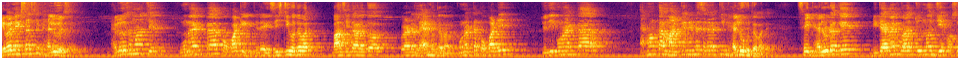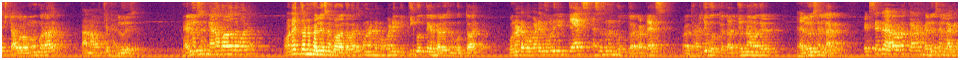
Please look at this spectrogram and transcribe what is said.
এবার নেক্সট আসছে ভ্যালুয়েশন ভ্যালুয়েশন মানে হচ্ছে কোনো একটা প্রপার্টি যেটা এক্সিস্টিং হতে পারে, বা সেটা হয়তো কোনো একটা ল্যান্ড হতে পারে, কোনো একটা প্রপার্টি যদি কোনো একটা এখনকার মার্কেট রেটে সেটা কী ভ্যালু হতে পারে, সেই ভ্যালুটাকে ডিটারমাইন করার জন্য যে প্রসেসটা অবলম্বন করা হয়, তার নাম হচ্ছে ভ্যালুয়েশন ভ্যালুয়েশন কেন করা হতে পারে? অনেক কারণে ভ্যালুয়েশন করা হতে পারে, কোনো একটা প্রপার্টি বিক্রি করতে গেলে ভ্যালুয়েশন করতে হয়, কোনো একটা প্রপার্টির উপরে যদি ট্যাক্স অ্যাসেসমেন্ট করতে হয় বা ট্যাক্স ধার্য করতে হয়, তার জন্য আমাদের ভ্যালুয়েশন লাগে এটসেট্রা আরও অনেক কারণে ভ্যালুয়েশন লাগে।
